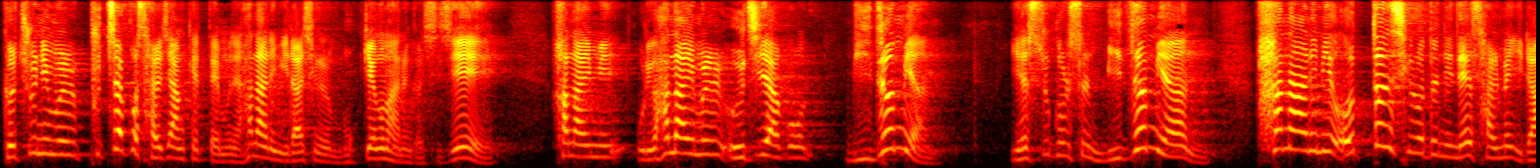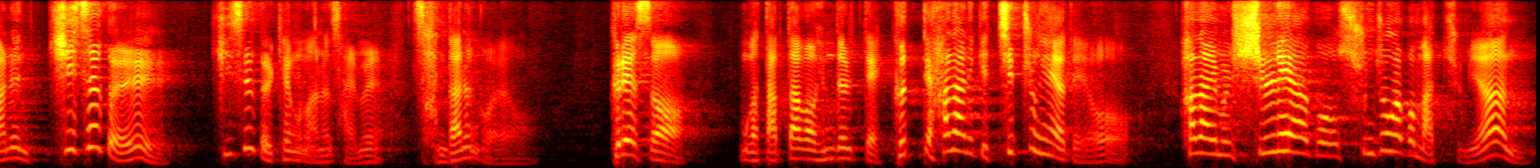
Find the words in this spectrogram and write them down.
그 주님을 붙잡고 살지 않기 때문에 하나님 일하시는 걸 못 경험하는 것이지 하나님이 우리가 하나님을 의지하고 믿으면 예수 그리스도를 믿으면 하나님이 어떤 식으로든지 내 삶에 일하는 기적을 기적을 경험하는 삶을 산다는 거예요. 그래서 뭔가 답답하고 힘들 때 그때 하나님께 집중해야 돼요. 하나님을 신뢰하고 순종하고 맞추면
